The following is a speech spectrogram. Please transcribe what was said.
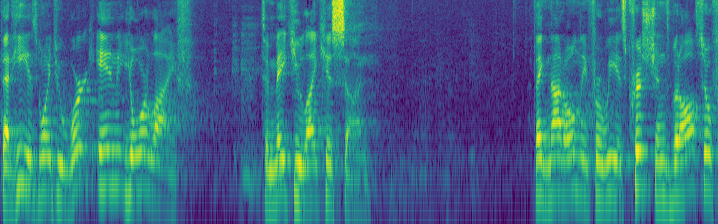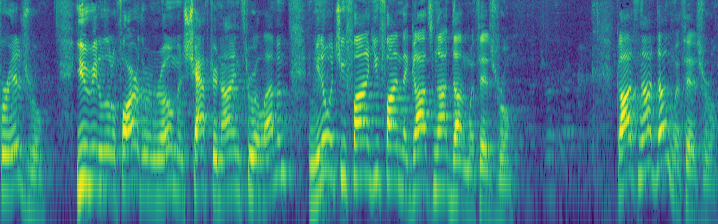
that He is going to work in your life to make you like His Son. I think not only for we as Christians, but also for Israel. You read a little farther in Romans chapter 9 through 11, and you know what you find? You find that God's not done with Israel. God's not done with Israel.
